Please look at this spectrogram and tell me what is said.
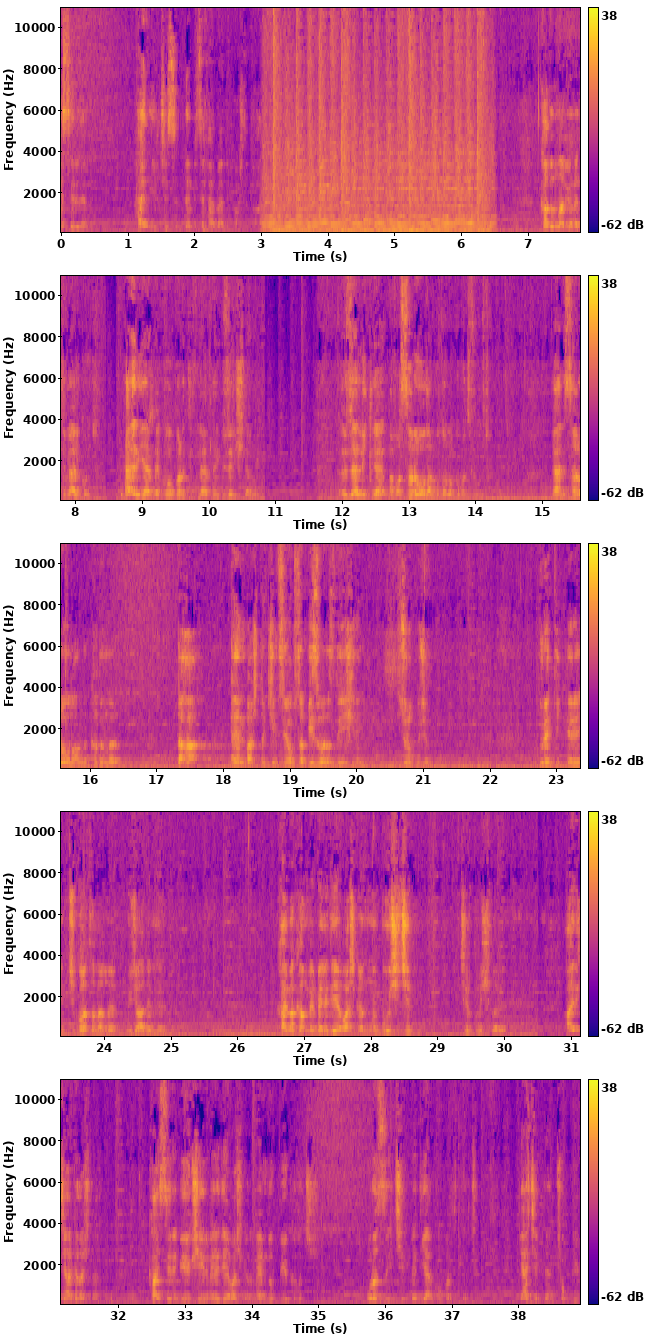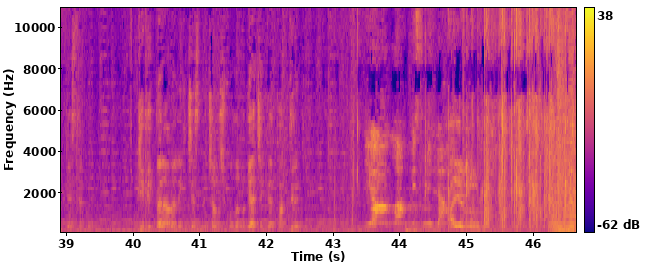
Kayseri'nin her ilçesinde bir seferberlik başladı. Kadınlar yönetime el koydu. Her yerde kooperatiflerde güzel işler oldu. Özellikle ama sarı olan bunda lokomotif oldu. Yani sarı olanlı kadınların daha en başta kimse yoksa biz varız deyişini hiç unutmayacağım. Ürettikleri çikolatalarla mücadelelerini, kaymakam ve belediye başkanının bu iş için çırpınışları. Ayrıca arkadaşlar, Kayseri Büyükşehir Belediye Başkanı Memduh Büyükkılıç burası için ve diğer kooperatifler için gerçekten çok büyük destek oldu. Birlik beraberlik içerisinde çalışmalarını gerçekten takdir ediyorum. Ya Allah, Bismillah. Hayırlı uğurlu olsun.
